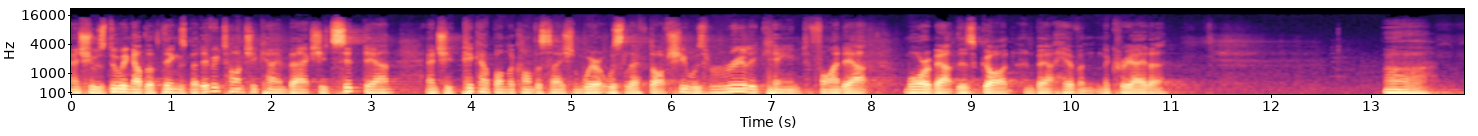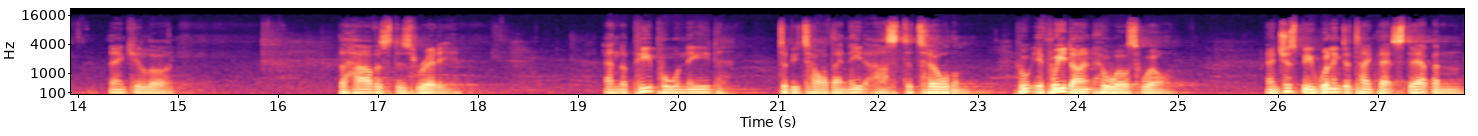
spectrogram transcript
and she was doing other things, but every time she came back, she'd sit down and she'd pick up on the conversation where it was left off. She was really keen to find out more about this God and about heaven and the Creator. Ah, oh, thank you, Lord. The harvest is ready. And the people need to be told. They need us to tell them. Who, if we don't, who else will? And just be willing to take that step. And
